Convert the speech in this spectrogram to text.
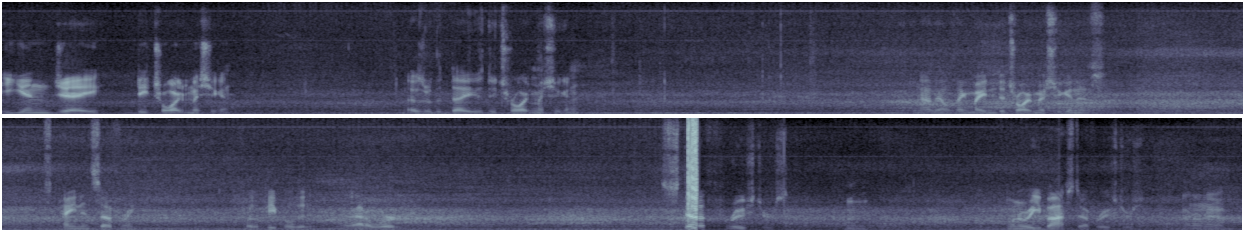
Ian J. Detroit, Michigan. Those were the days, Detroit, Michigan. Now the only thing made in Detroit, Michigan is, is pain and suffering for the people that are out of work. Stuffed roosters. Hmm. Wonder where you buy stuffed roosters. I don't know.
